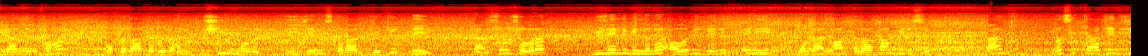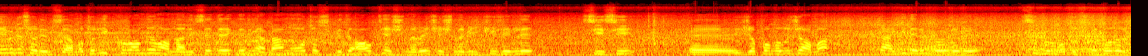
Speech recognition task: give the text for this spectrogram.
frenleri falan o kadar da böyle hani Çin malı diyeceğimiz kadar kötü değil. Yani sonuç olarak 150 bin liraya alabileceğiniz en iyi model markalardan birisi. Ben nasıl tercih edeceğimi de söyledim size. Motoru ilk kullandığım anda hani size direkt dedim ya ben motosikleti 6 yaşında 5 yaşında bir 250 cc e, Japon alacağım ama yani giderim böyle bir sıfır motosiklet alırım.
